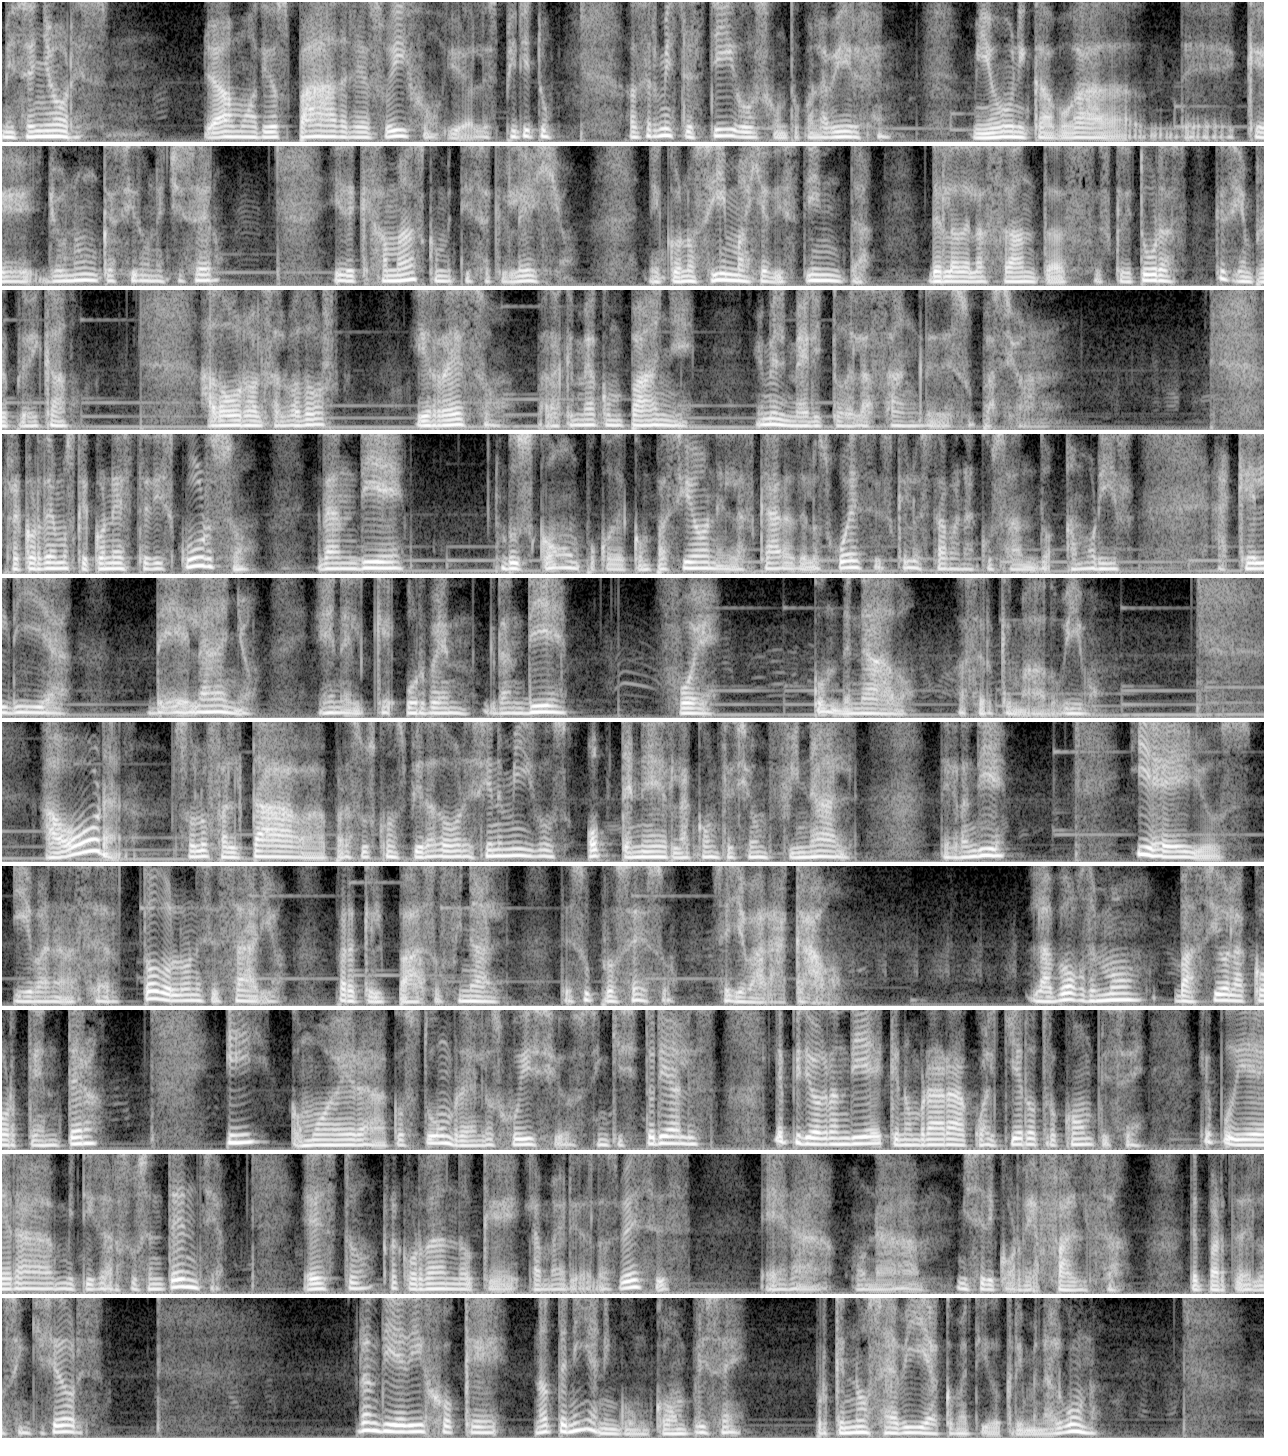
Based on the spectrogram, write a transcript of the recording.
Mis señores, llamo a Dios Padre, a su Hijo y al Espíritu a ser mis testigos junto con la Virgen, mi única abogada de que yo nunca he sido un hechicero y de que jamás cometí sacrilegio, ni conocí magia distinta de la de las santas escrituras que siempre he predicado. Adoro al Salvador y rezo para que me acompañe en el mérito de la sangre de su pasión. Recordemos que con este discurso, Grandier buscó un poco de compasión en las caras de los jueces que lo estaban acusando a morir aquel día del año en el que Urbain Grandier fue condenado a ser quemado vivo. Ahora solo faltaba para sus conspiradores y enemigos obtener la confesión final de Grandier y ellos iban a hacer todo lo necesario para que el paso final de su proceso se llevara a cabo. La Bourdemont vació la corte entera y, como era costumbre en los juicios inquisitoriales, le pidió a Grandier que nombrara a cualquier otro cómplice que pudiera mitigar su sentencia. Esto recordando que la mayoría de las veces era una misericordia falsa de parte de los inquisidores. Grandier dijo que no tenía ningún cómplice porque no se había cometido crimen alguno.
